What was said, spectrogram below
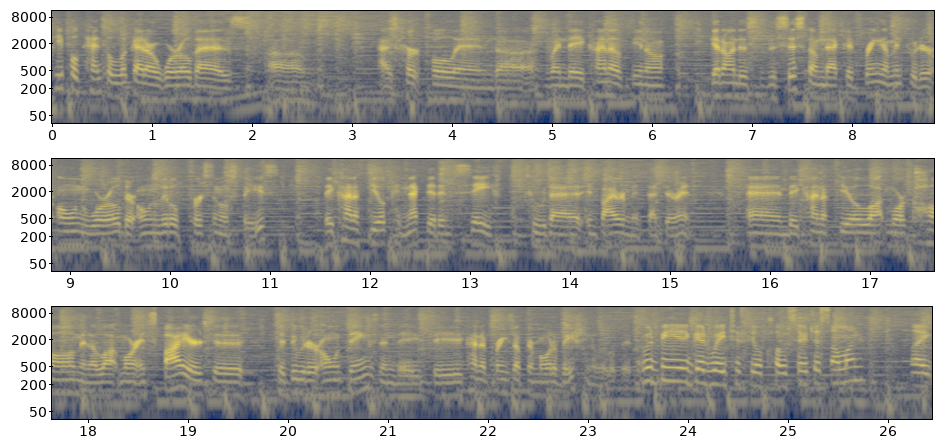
People tend to look at our world as um, as hurtful and uh, when they kind of, you know, get on this the system that could bring them into their own world, their own little personal space, they kind of feel connected and safe to that environment that they're in. And they kind of feel a lot more calm and a lot more inspired to to do their own things and they, they kind of brings up their motivation a little bit. It would be a good way to feel closer to someone, like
